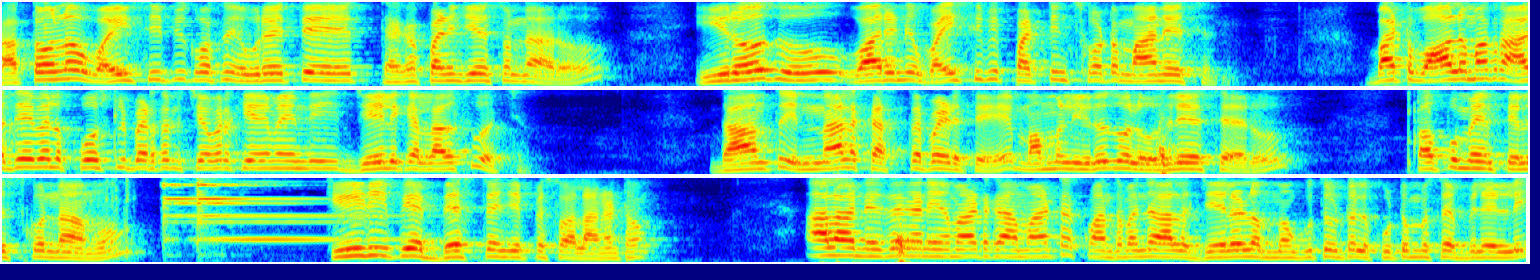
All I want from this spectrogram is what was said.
గతంలో వైసీపీ కోసం ఎవరైతే తెగ పని చేస్తున్నారో ఈరోజు వారిని వైసీపీ పట్టించుకోవటం మానేసింది. బట్ వాళ్ళు మాత్రం అదే వేళ పోస్టులు పెడతారు చివరికి ఏమైంది? జైలుకి వెళ్ళాల్సి వచ్చింది. దాంతో ఇన్నాళ్ళు కష్టపడితే మమ్మల్ని ఈరోజు వాళ్ళు వదిలేశారు. తప్పు మేము తెలుసుకున్నాము. టీడీపీ బెస్ట్ అని చెప్పేసి వాళ్ళు అనటం. అలా నిజంగానే ఏ మాటకు ఆ మాట కొంతమంది వాళ్ళ జైలులో మగ్గుతుంటే కుటుంబ సభ్యులు వెళ్ళి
